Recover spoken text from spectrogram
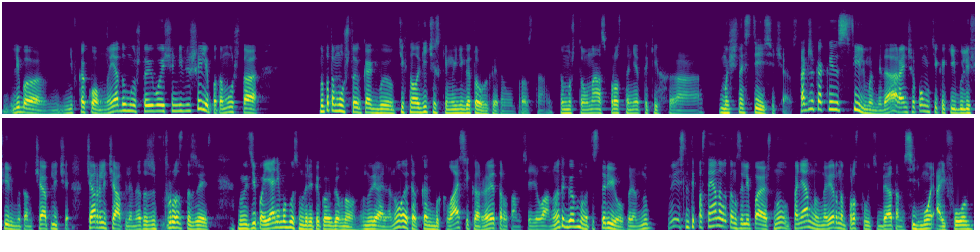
либо ни в каком. Но я думаю, что его еще не решили, потому что Ну, потому что, как бы, технологически мы не готовы к этому просто. Потому что у нас просто нет таких а, мощностей сейчас. Так же, как и с фильмами, да. Раньше, помните, какие были фильмы, там, Чапли, Чарли Чаплин, это же просто жесть. Ну, типа, я не могу смотреть такое говно. Ну, реально. Ну, это как бы классика, ретро, там, все дела. Но это говно, это старье прям. Ну, ну, если ты постоянно в этом залипаешь, ну, понятно, наверное, просто у тебя там седьмой iPhone,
